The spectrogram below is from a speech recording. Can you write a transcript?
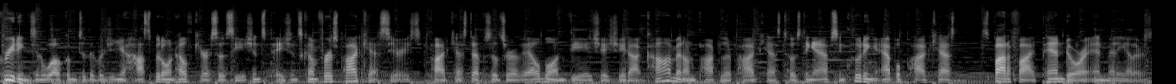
Greetings and welcome to the Virginia Hospital and Healthcare Association's Patients Come First podcast series. Podcast episodes are available on VHHA.com and on popular podcast hosting apps, including Apple Podcast, Spotify, Pandora, and many others.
